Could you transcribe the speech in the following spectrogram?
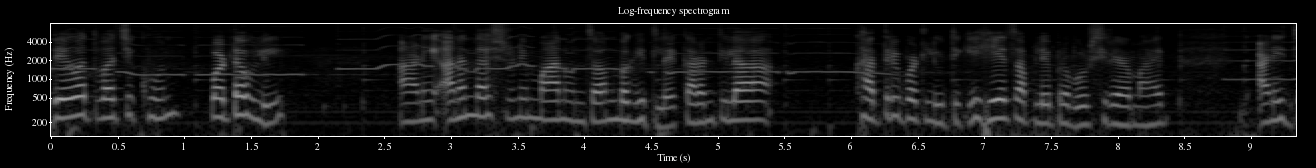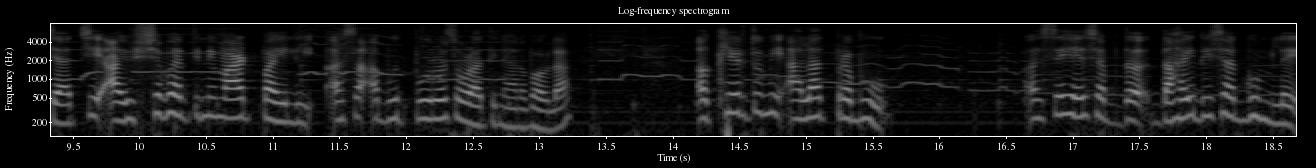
देवत्वाची खून पटवली आणि आनंदाश्रूने मान उंचावून बघितले कारण तिला खात्री पटली होती की हेच आपले प्रभू श्रीराम आहेत. आणि ज्याची आयुष्यभर तिने वाट पाहिली असा अभूतपूर्व सोहळा तिने अनुभवला. अखेर तुम्ही आलात प्रभू असे हे शब्द दहाही दिशात घुमले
